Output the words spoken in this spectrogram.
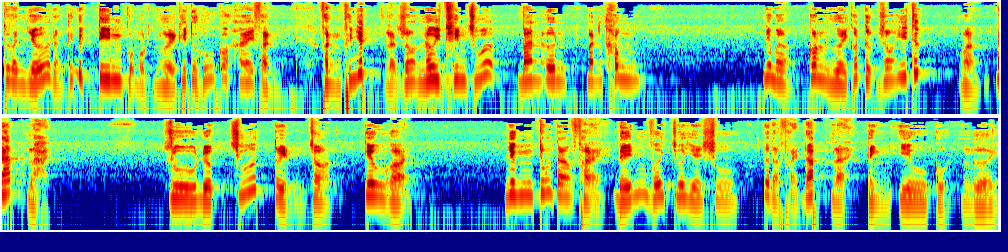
Chúng ta nhớ rằng cái đức tin của một người Kitô hữu có hai phần. Phần thứ nhất là do nơi Thiên Chúa ban ơn, ban không. Nhưng mà con người có tự do ý thức và đáp lại. Dù được Chúa tuyển chọn, kêu gọi, nhưng chúng ta phải đến với Chúa Giêsu, tức là phải đáp lại tình yêu của người.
